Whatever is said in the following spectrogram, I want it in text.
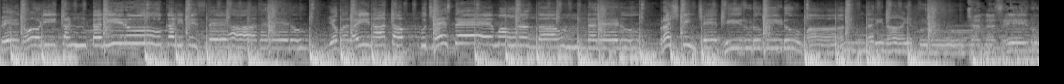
పేదోడి కంట నీరు కనిపిస్తే ఆగలేడు ఎవరైనా తప్పు చేస్తే మౌనంగా ఉండలేడు. ప్రశ్నించే ధీరుడు వీడు మా అందరి నాయకుడు. జనసేను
